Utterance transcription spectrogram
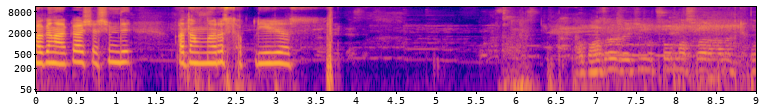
Bakın arkadaşlar şimdi adamları saplayacağız. Ya bazıları zeytin mutlu olmasına rağmen bu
